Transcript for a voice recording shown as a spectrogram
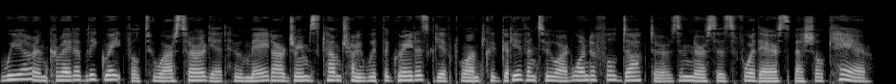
We are incredibly grateful to our surrogate who made our dreams come true with the greatest gift one could give and to our wonderful doctors and nurses for their special care.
